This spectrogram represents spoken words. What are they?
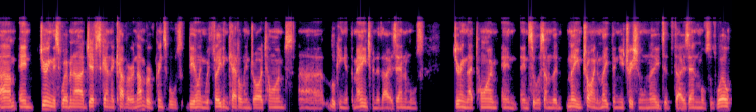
Um, and during this webinar, Jeff's going to cover a number of principles dealing with feeding cattle in dry times, uh, looking at the management of those animals during that time and and sort of some of the mean trying to meet the nutritional needs of those animals as well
